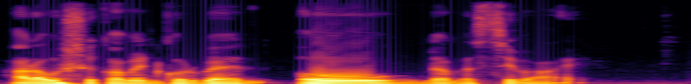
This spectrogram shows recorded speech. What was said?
আর অবশ্যই কমেন্ট করবেন। ওম নমঃ শিবায়।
